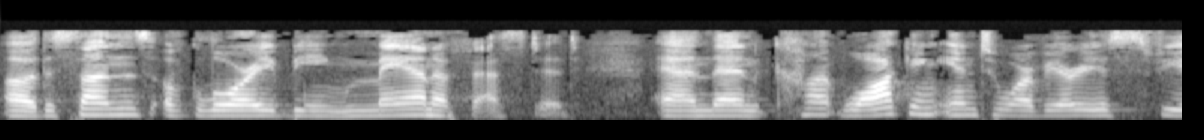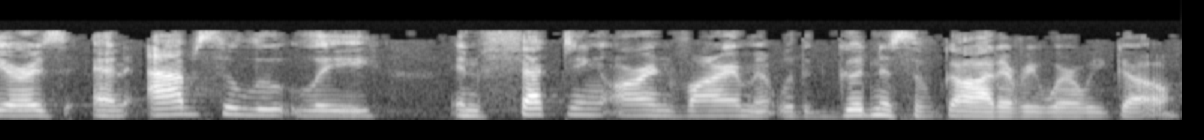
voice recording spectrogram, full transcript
uh, the sons of glory being manifested, and then walking into our various spheres and absolutely infecting our environment with the goodness of God everywhere we go,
